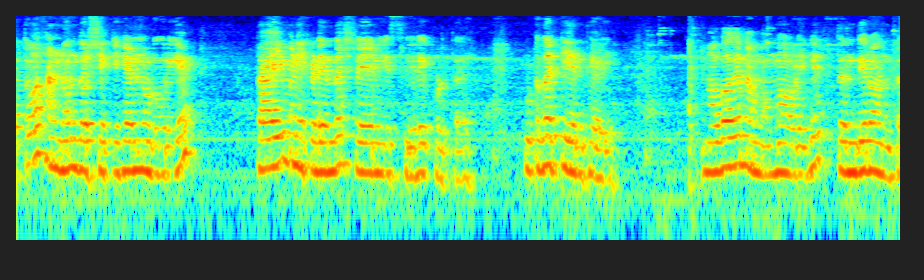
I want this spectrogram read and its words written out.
ಅಥವಾ ಹನ್ನೊಂದು ವರ್ಷಕ್ಕೆ ಹೆಣ್ಣು ಹುಡುಗರಿಗೆ ತಾಯಿ ಮನೆ ಕಡೆಯಿಂದ ಶ್ರೇಯನಿಗೆ ಸೀರೆ ಕೊಡ್ತಾರೆ. ಪುಟದಟ್ಟಿ ಅಂತೇಳಿ. ಆವಾಗ ನಮ್ಮಮ್ಮ ಅವಳಿಗೆ ತಂದಿರೋ ಅಂಥ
